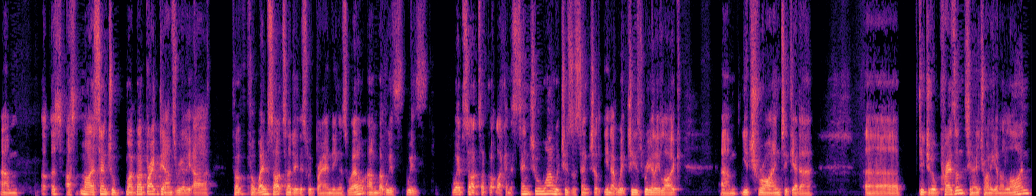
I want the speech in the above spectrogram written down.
um, my essential, my, my, breakdowns really are for, for websites, and I do this with branding as well. Um, but with with websites, I've got like an essential one, which is essential, you know, which is really like um, you're trying to get a, digital presence, you know, trying to get online.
